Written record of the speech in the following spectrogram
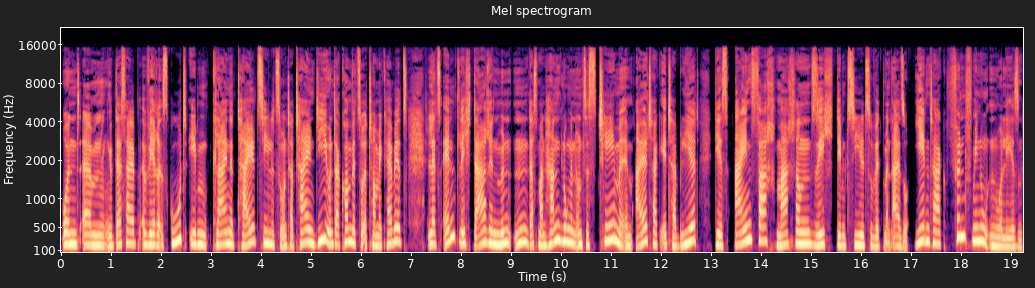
Und ähm, deshalb wäre es gut, eben kleine Teilziele zu unterteilen, die, und da kommen wir zu Atomic Habits, letztendlich darin münden, dass man Handlungen und Systeme im Alltag etabliert, die es einfach machen, sich dem Ziel zu widmen. Also jeden Tag fünf Minuten nur lesen.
